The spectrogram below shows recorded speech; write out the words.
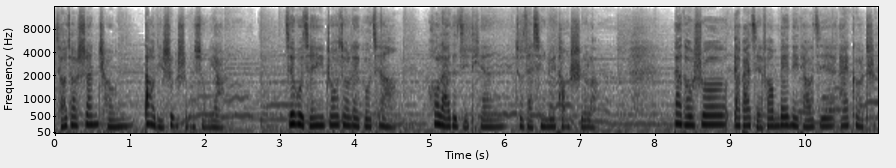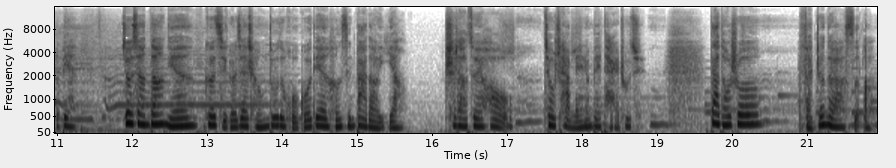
瞧瞧山城到底是个什么熊样。结果前一周就累够呛，后来的几天就在青旅躺尸了。大头说要把解放碑那条街挨个吃个遍，就像当年哥几个在成都的火锅店横行霸道一样，吃到最后就差没人被抬出去。大头说，反正都要死了，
